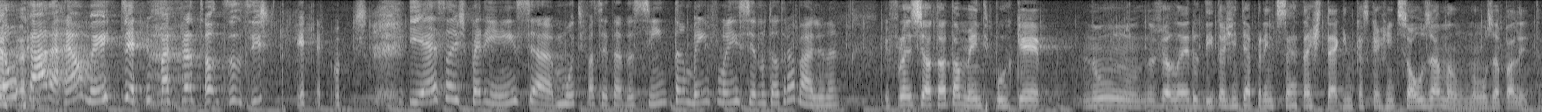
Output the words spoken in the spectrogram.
Então, o cara realmente ele vai pra todos os extremos. E essa experiência multifacetada assim também influencia no teu trabalho, né? Influenciou totalmente, porque no, no violão erudito a gente aprende certas técnicas que a gente só usa a mão, não usa a paleta.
